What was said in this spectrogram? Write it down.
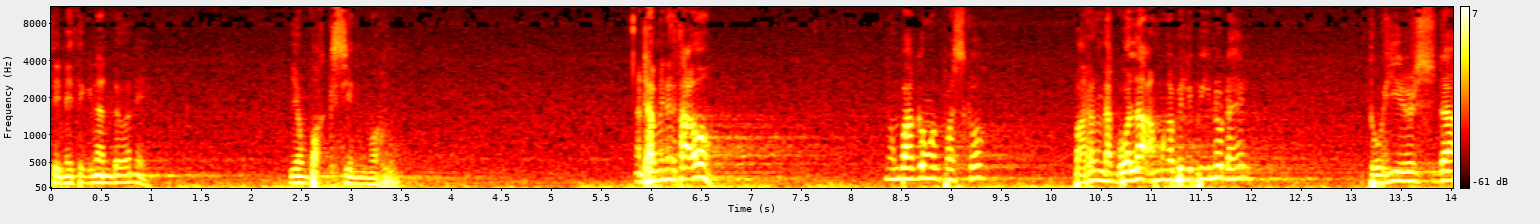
tinitignan doon eh. Yung vaccine mo. Ang dami ng tao. Nung bagong magpasko, parang nagwala ang mga Pilipino dahil two years na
